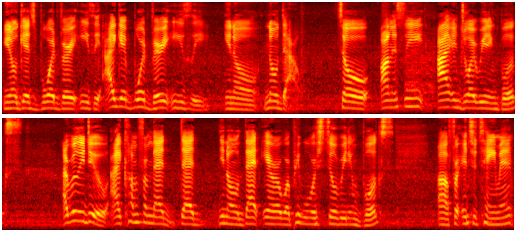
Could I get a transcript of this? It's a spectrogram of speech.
you know gets bored very easily. I get bored very easily you know no doubt. So honestly i enjoy reading books. I really do. I come from that that you know that era where people were still reading books uh, for entertainment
